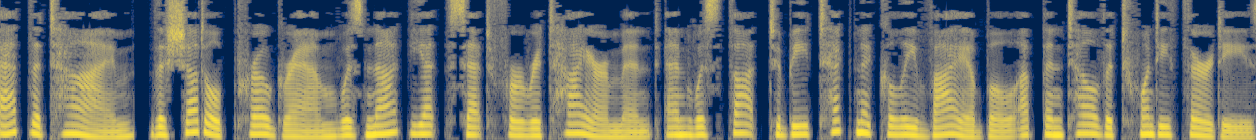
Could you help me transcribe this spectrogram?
At the time, the shuttle program was not yet set for retirement and was thought to be technically viable up until the 2030s.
